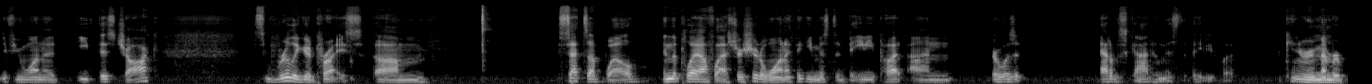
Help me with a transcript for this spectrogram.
if you want to eat this chalk. It's a really good price. Um, sets up well in the playoff last year. Should have won. I think he missed a baby putt on, or was it Adam Scott who missed the baby putt. I can't even remember.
